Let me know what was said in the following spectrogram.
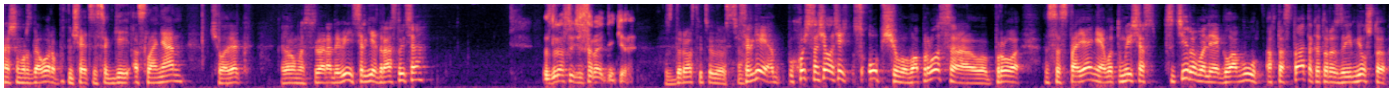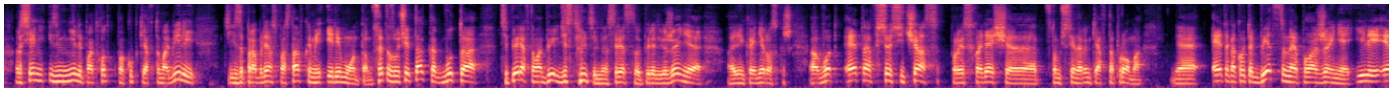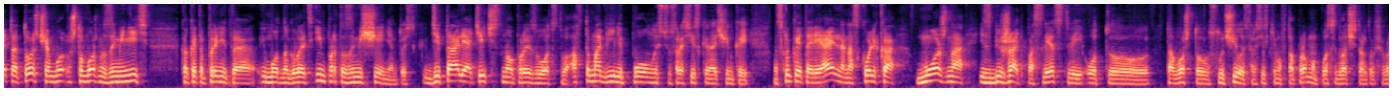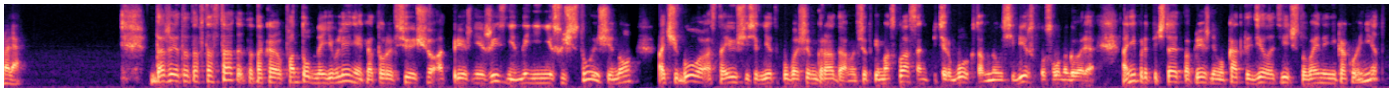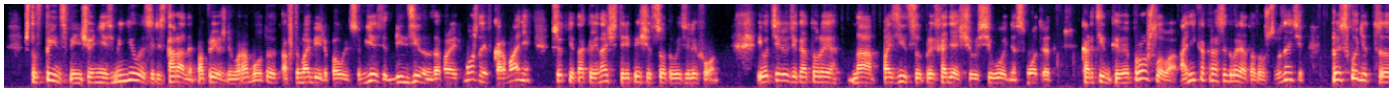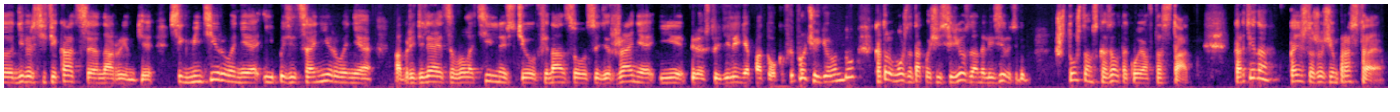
нашему разговору подключается Сергей Асланян, человек, которого мы всегда рады видеть. Сергей, здравствуйте. Здравствуйте, соратники. Здравствуйте, здравствуйте. Сергей, хочется сначала начать с общего вопроса про состояние. Вот мы сейчас цитировали главу автостата, который заявил, что россияне изменили подход к покупке автомобилей из-за проблем с поставками и ремонтом. Все это звучит так, как будто теперь автомобиль действительно средство передвижения, а никакая не роскошь. А вот это все сейчас происходящее, в том числе на рынке автопрома, э, это какое-то бедственное положение или это то, чем, что можно заменить как это принято и модно говорить, импортозамещением, то есть детали отечественного производства, автомобили полностью с российской начинкой. Насколько это реально, насколько можно избежать последствий от э, того, что случилось с российским автопромом после 24 февраля? Даже этот автостат — это такое фантомное явление, которое все еще от прежней жизни, ныне не существующее, но очагово остающееся где-то по большим городам. И все-таки Москва, Санкт-Петербург, там, Новосибирск, условно говоря, они предпочитают по-прежнему как-то делать вид, что войны никакой нет, что в принципе ничего не изменилось, рестораны по-прежнему работают, автомобили по улицам ездят, бензином заправить можно, и в кармане все-таки так или иначе трепещет сотовый телефон. И вот те люди, которые на позицию происходящего сегодня смотрят картинками прошлого, они как раз и говорят о том, что, вы знаете, происходит э, диверсификация на рынке, сегментирование и позиционирование определяется волатильностью финансового содержания и перераспределения потоков и прочую ерунду, которую можно так очень серьезно анализировать. Что же там сказал такой автостат? Картина, конечно же, очень простая.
